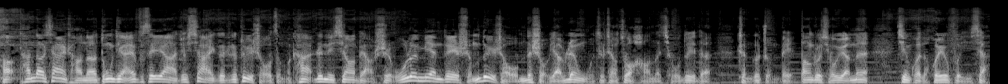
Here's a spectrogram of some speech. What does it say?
好，谈到下一场呢，东京 FC 啊，就下一个这个对手怎么看？任内希奥表示，无论面对什么对手，我们的首要任务就是要做好呢球队的整个准备，帮助球员们尽快的恢复一下。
